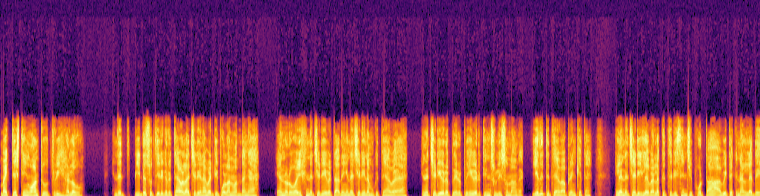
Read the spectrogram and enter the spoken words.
Mic testing one two three hello இந்த வீட்டை சுற்றி இருக்கிற தேவலா செடியெல்லாம் வெட்டி போகலான்னு வந்தேங்க. என்னோட ஒய்ஃப் இந்த செடியை வெட்டாதீங்க. இந்த செடி நமக்கு தேவை. இந்த செடியோட பேர் பேய் விரட்டின்னு சொல்லி சொன்னாங்க. எதுக்கு தேவை அப்படின்னு கேட்டேன். இல்லை இந்த செடியில் விளக்கு திரி செஞ்சு போட்டால் வீட்டுக்கு நல்லது.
